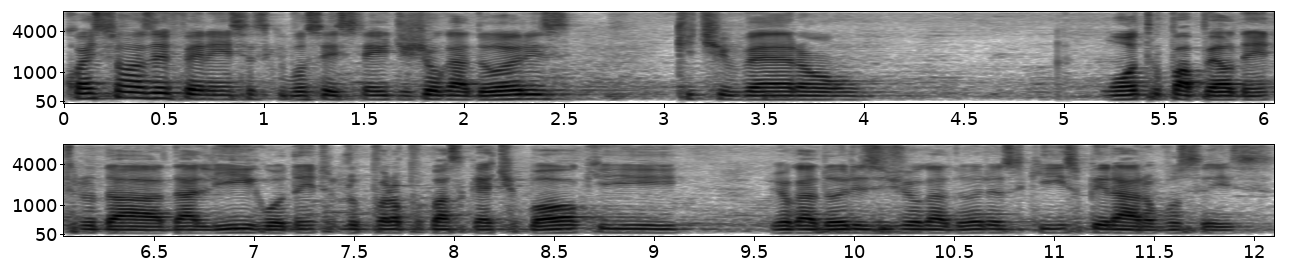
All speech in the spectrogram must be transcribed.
quais são as referências que vocês têm de jogadores que tiveram um outro papel dentro da, da liga ou dentro do próprio basquetebol que jogadores e jogadoras que inspiraram vocês?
